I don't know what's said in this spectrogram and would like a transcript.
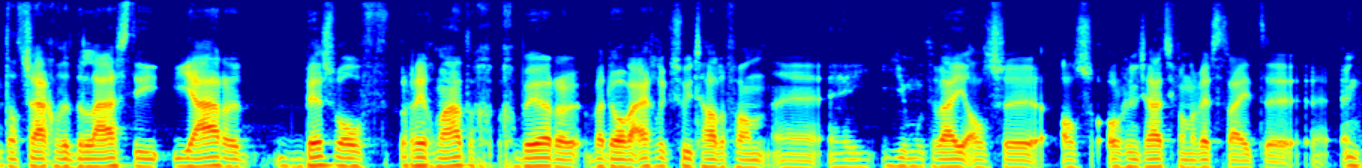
dat zagen we de laatste jaren best wel regelmatig gebeuren. Waardoor we eigenlijk zoiets hadden van, eh, hey, hier moeten wij als, eh, als organisatie van de wedstrijd eh, een,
